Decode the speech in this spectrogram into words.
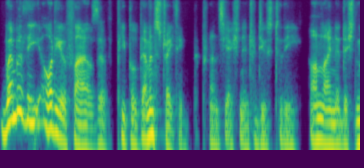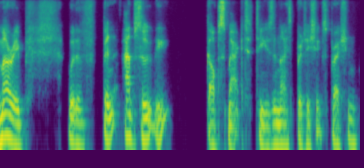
When were the audio files of people demonstrating the pronunciation introduced to the online edition? Murray would have been absolutely gobsmacked, to use a nice British expression.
